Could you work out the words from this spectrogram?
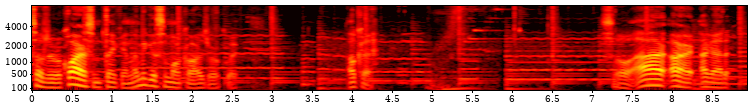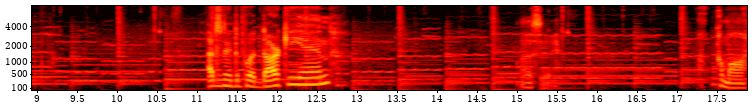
Told you it requires some thinking. Let me get some more cards real quick. Okay. So I, all right, I got it. I just need to put Darky in. Let's see. Come on.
